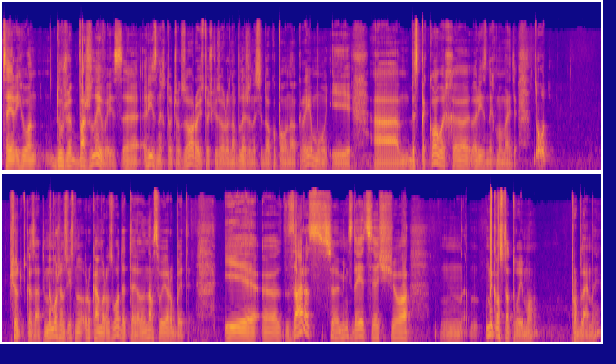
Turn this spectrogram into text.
Цей регіон дуже важливий з е, різних точок зору, і з точки зору наближеності до окупованого Криму і безпекових е, різних моментів. Ну, що тут казати? Ми можемо, звісно, руками розводити, але нам своє робити. І зараз мені здається, що ми констатуємо проблеми,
